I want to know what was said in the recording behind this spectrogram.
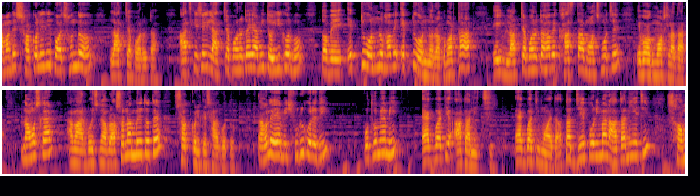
আমাদের সকলেরই পছন্দ লাচ্চা পরোটা। আজকে সেই লাচ্চা পরোটাই আমি তৈরি করব, তবে একটু অন্যভাবে একটু অন্য রকম। অর্থাৎ এই লাচ্চা পরোটা হবে খাস্তা, মচমচে এবং মশলাদার। নমস্কার, আমার বৈষ্ণব রসনামৃততে সকলকে স্বাগত। তাহলে আমি শুরু করে দিই। প্রথমে আমি এক বাটি আটা নিচ্ছি, এক বাটি ময়দা। অর্থাৎ যে পরিমাণ আটা নিয়েছি, সম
